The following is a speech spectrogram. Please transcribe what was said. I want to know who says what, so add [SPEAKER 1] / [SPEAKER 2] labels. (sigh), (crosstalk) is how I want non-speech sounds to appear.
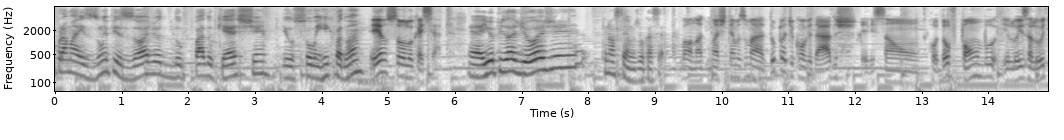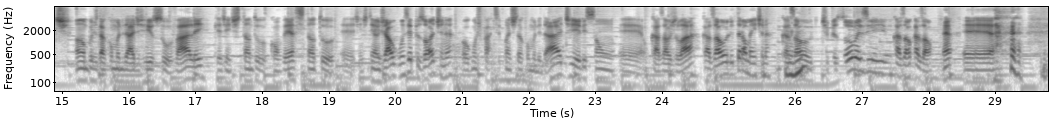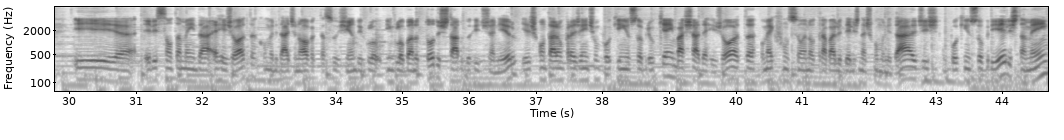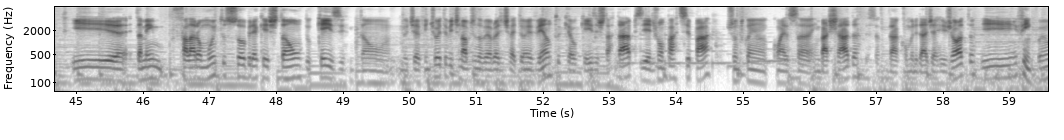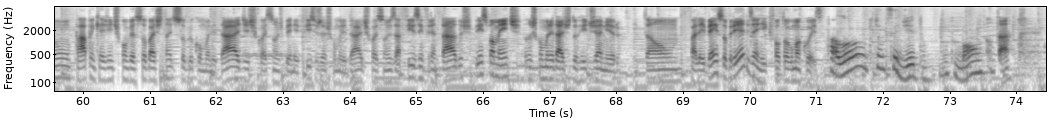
[SPEAKER 1] vamos para mais um episódio do Padocast. Eu sou o Henrique Paduan.
[SPEAKER 2] Eu sou o Lucas Seta.
[SPEAKER 1] É, e o episódio de hoje que nós temos, Lucas Seta?
[SPEAKER 2] Bom, nós, nós, temos uma dupla de convidados. Eles são Rodolfo Pombo e Luísa Lute, ambos da comunidade Rio Sul Valley, que a gente tanto conversa, tanto. É, a gente tem já alguns episódios, né? Com alguns participantes da comunidade. Eles são é, um casal de lá. Casal, literalmente, né? Um casal uhum. de pessoas e um casal-casal, né? É. (laughs) E uh, eles são também da RJ, comunidade nova que está surgindo, englo englobando todo o estado do Rio de Janeiro. E eles contaram pra gente um pouquinho sobre o que é a Embaixada RJ, como é que funciona o trabalho deles nas comunidades, um pouquinho sobre eles também. E também falaram muito sobre a questão do case. Então, no dia 28 e 29 de novembro, a gente vai ter um evento que é o Case Startups e eles vão participar junto com, com essa embaixada dessa, da comunidade RJ. E, enfim, foi um papo em que a gente conversou bastante sobre comunidades, quais são os benefícios das comunidades, quais são os desafios enfrentados, principalmente pelas comunidades do Rio de Janeiro. Então, falei bem sobre eles, Henrique? Faltou alguma coisa?
[SPEAKER 1] Falou o que tinha que ser dito. Muito bom.
[SPEAKER 2] Então tá.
